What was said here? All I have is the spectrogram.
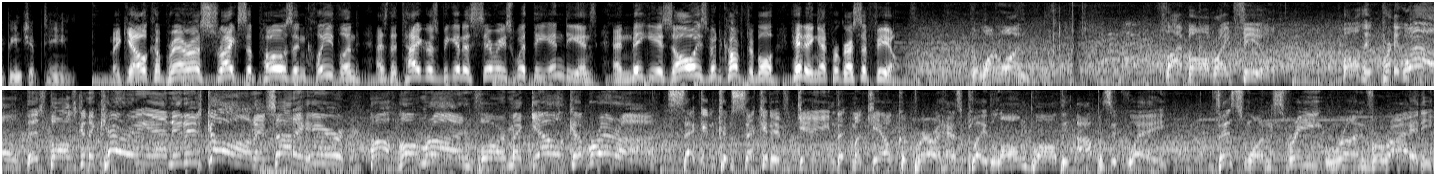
championship team. Miguel Cabrera strikes a pose in Cleveland as the Tigers begin a series with the Indians, and Miggy has always been comfortable hitting at Progressive Field. The 1 1. Fly ball right field. Ball hit pretty well. This ball's going to carry, and it is gone. It's out of here. A home run for Miguel Cabrera. Second consecutive game that Miguel Cabrera has played long ball the opposite way. This one, three run variety.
